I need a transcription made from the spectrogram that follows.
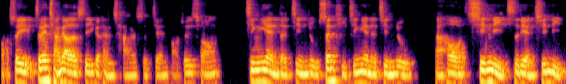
哦，所以这边强调的是一个很长的时间哈，就是从经验的进入，身体经验的进入，然后心理自恋，心理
